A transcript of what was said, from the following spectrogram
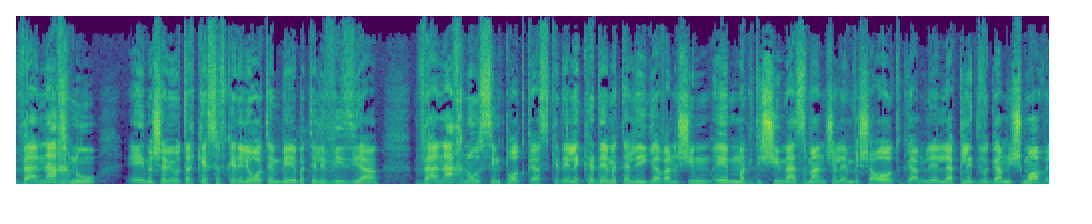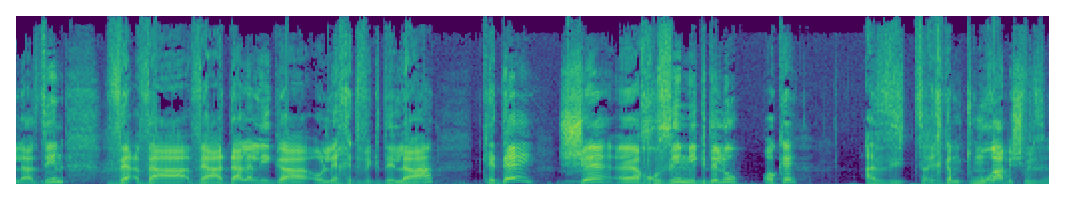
ואנחנו אה, משלמים יותר כסף כדי לראות NBA בטלוויזיה, ואנחנו עושים פודקאסט כדי לקדם את הליגה, ואנשים אה, מקדישים מהזמן שלהם ושעות גם להקליט וגם לשמוע ולהאזין, וה- וה- והאהדה לליגה הולכת וגדלה, כדי שהחוזים יגדלו, אוקיי? אז צריך גם תמורה בשביל זה.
